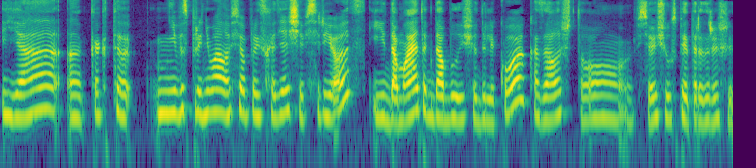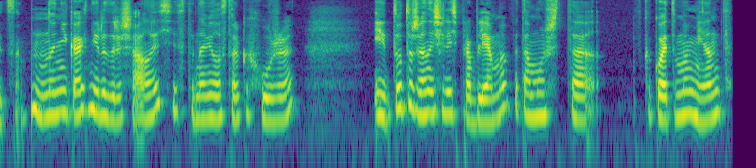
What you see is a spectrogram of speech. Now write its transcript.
я как-то не воспринимала все происходящее всерьез, и до мая тогда было еще далеко, казалось, что все еще успеет разрешиться. Но никак не разрешалось, и становилось только хуже. И тут уже начались проблемы, потому что в какой-то момент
